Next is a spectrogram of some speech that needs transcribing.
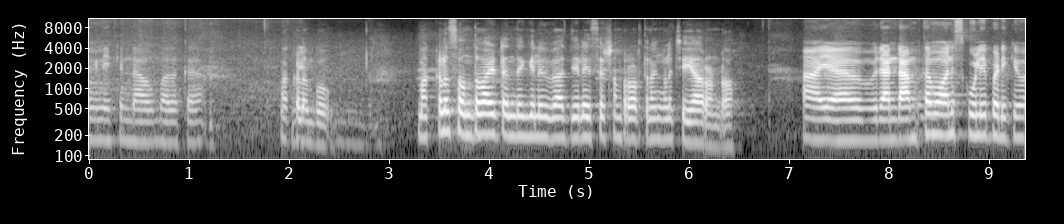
അങ്ങനെയൊക്കെ ഉണ്ടാകുമ്പോൾ അതൊക്കെ മക്കളും പോകും മക്കൾ സ്വന്തമായിട്ട് എന്തെങ്കിലും ഇവാഞ്ചലൈസേഷൻ പ്രവർത്തനങ്ങൾ ചെയ്യാറുണ്ടോ? ആ രണ്ടാമത്തെ മോൻ സ്കൂളിൽ പഠിക്കും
